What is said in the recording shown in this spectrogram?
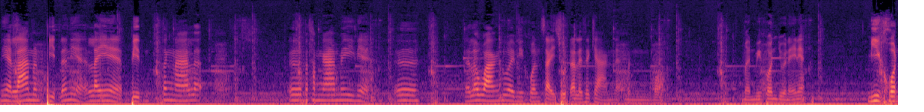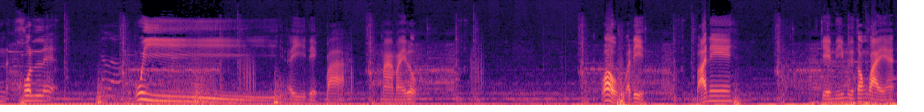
เนี่ยร้านมันปิดแล้วเนี่ยอะไรเนี่ยปิดตั้งนานแล้วเออมาทำงานไม่เนี่ย เออแล้วระวังด้วยมีคนใส่ชุดอะไรสักอย่างแหละมันบอกเหมือนมีคนอยู่ในเนี่ย มีคนคนเลยอุ้ยไอเด็กบ้ามาไหมลูกว้าวหวัดดีบาเน่เกมนี้มือต้องไวฮะ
